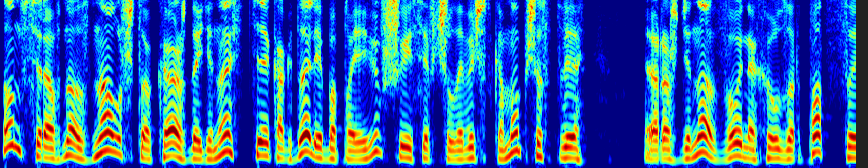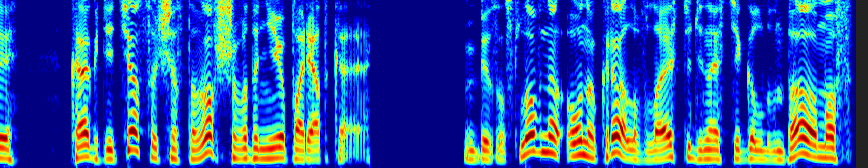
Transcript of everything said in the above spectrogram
он все равно знал, что каждая династия, когда-либо появившаяся в человеческом обществе, рождена в войнах и узурпации, как дитя существовавшего до нее порядка. Безусловно, он украл власть у династии Голденбаумов,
